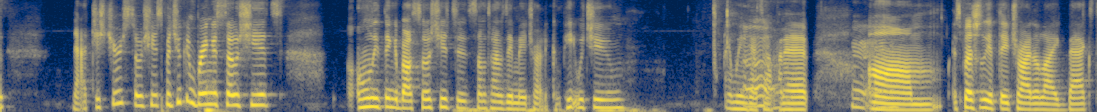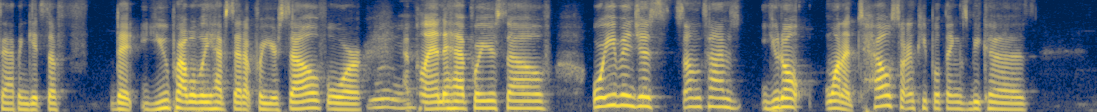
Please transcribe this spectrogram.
not just your associates, but you can bring associates only thing about associates is sometimes they may try to compete with you. And we ain't got time for that. Mm-mm. Um, especially if they try to like backstab and get stuff that you probably have set up for yourself or mm. plan to have for yourself. Or even just sometimes you don't want to tell certain people things because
